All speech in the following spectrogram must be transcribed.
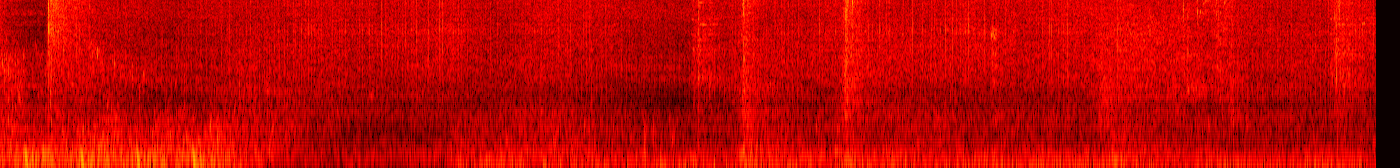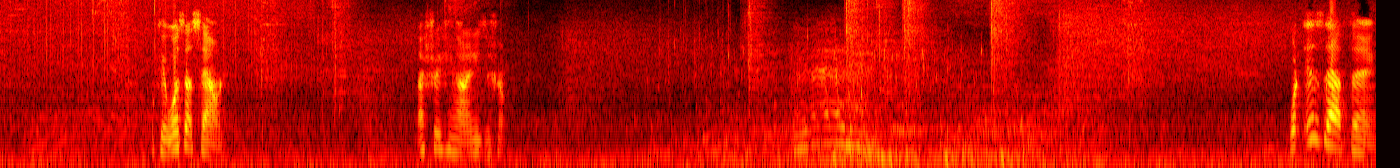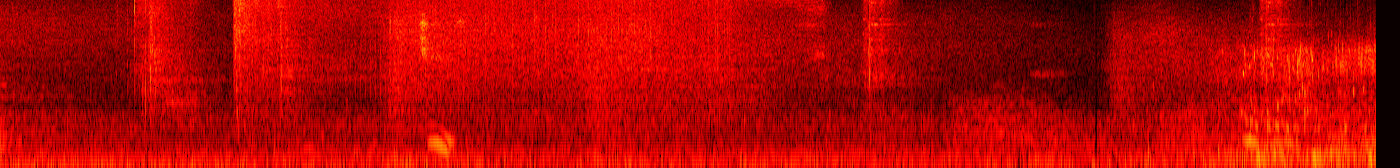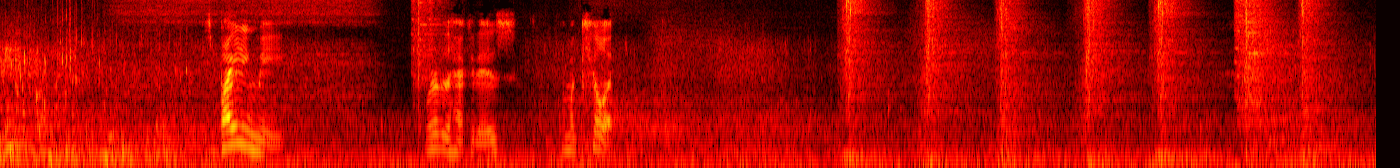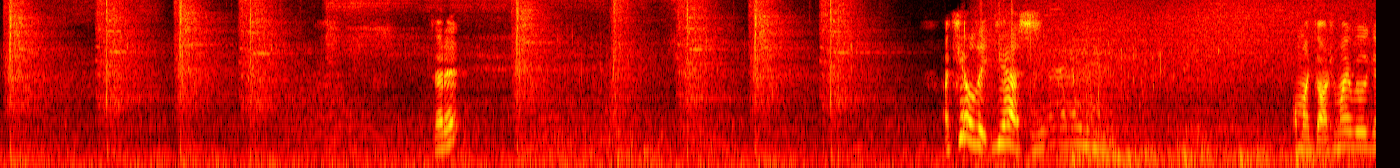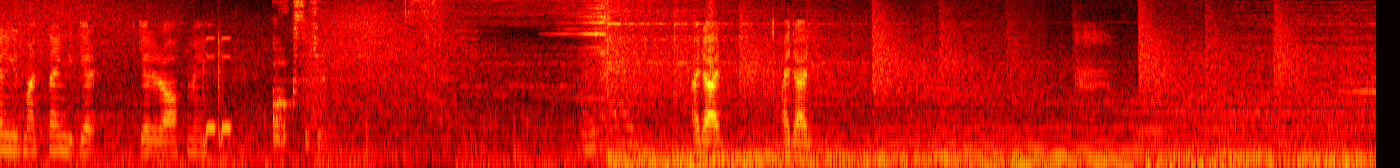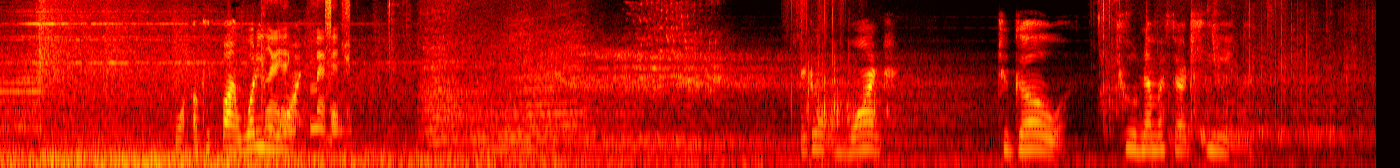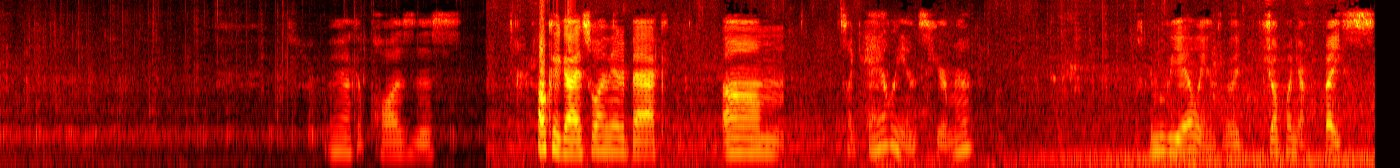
Okay, what's that sound? Actually, hang on, I need to shrimp. What is that thing? Jeez. It's biting me. Whatever the heck it is. I'm gonna kill it. That it? I killed it, yes! Oh my gosh, am I really gonna use my thing to get get it off me? Oxygen. I died. I died. Okay, fine. What do you want? I don't want to go to number 13. Maybe I could pause this. Okay, guys, so I made it back. Um, it's like aliens here, man. It's the movie Aliens, where they jump on your face.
